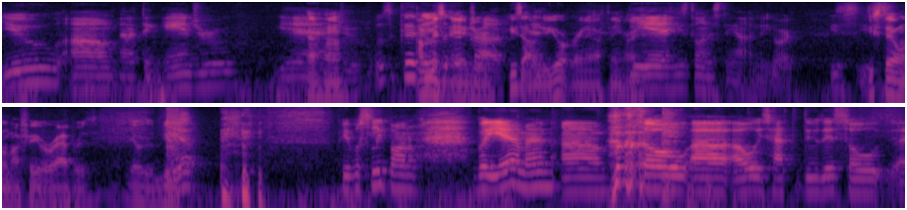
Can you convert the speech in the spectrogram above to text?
you, um, and I think Andrew. Yeah, Uh-huh. Andrew. It was a good. I miss Andrew. crowd. He's out yeah. in New York right now, I think, right? Yeah, he's doing his thing out in New York. He's, he's, He's still one of my favorite rappers. It was a beast. Yeah. People sleep on him, but yeah, man. Um, so uh, I always have to do this. So uh,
